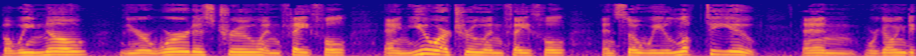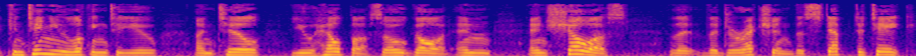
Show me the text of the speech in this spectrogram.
but we know your word is true and faithful, and you are true and faithful, and so we look to you and we're going to continue looking to you until you help us, oh God, and, and show us the, the direction, the step to take,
